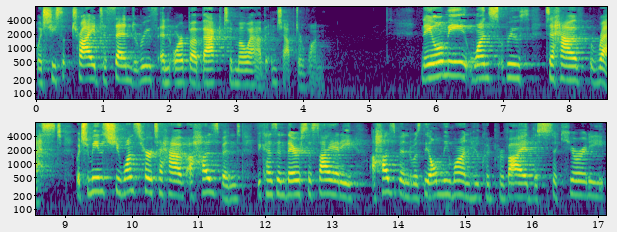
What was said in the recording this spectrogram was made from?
when she tried to send Ruth and Orpah back to Moab in chapter 1. Naomi wants Ruth to have rest, which means she wants her to have a husband because in their society, a husband was the only one who could provide the security,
